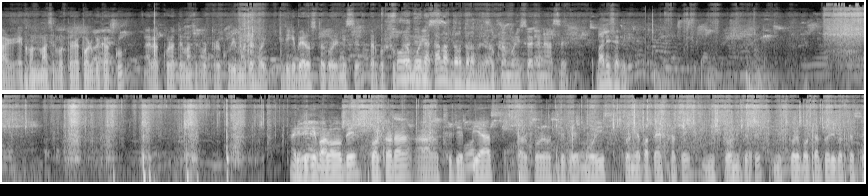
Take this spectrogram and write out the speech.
আর এখন মাছের ভর্তাটা করবে কাকু। আর কাকু রাতের মাছের ভর্তাটা খুবই মজা হয়। এদিকে ব্যবস্থা করে নিছে তারপর শুকনা মরিচ শুকনা মরিচ এখানে আছে। আর এদিকে ভালোভাবে ভর্তাটা আর হচ্ছে যে পেঁয়াজ, তারপরে হচ্ছে যে মরিচ, ধনিয়া পাতা একসাথে মিক্স করে নিতেছে, মিক্স করে ভর্তা তৈরি করতেছে।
